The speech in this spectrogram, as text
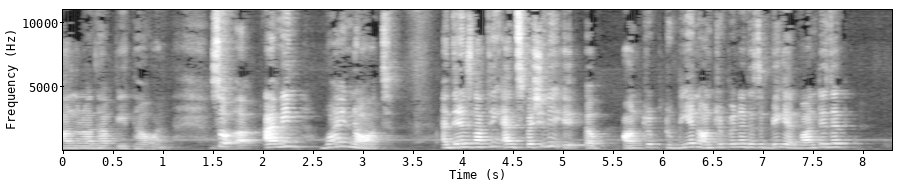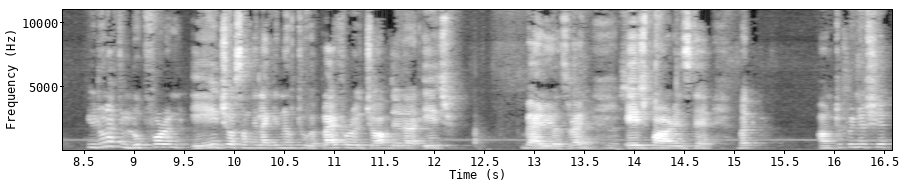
Anuradha P. Dhawan. So, uh, I mean, why not? And there is nothing, and especially uh, to be an entrepreneur, there's a big advantage that you don't have to look for an age or something like, you know, to apply for a job, there are age barriers, right? Age bar is there. But entrepreneurship,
